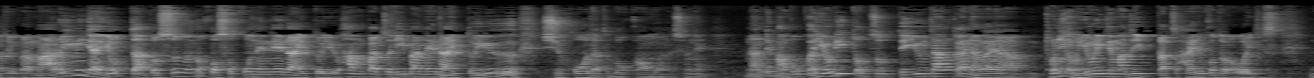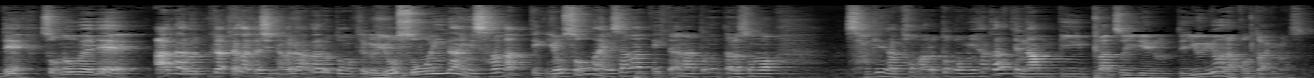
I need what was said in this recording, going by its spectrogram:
うというか、まあ、ある意味では酔った後すぐのこう底根狙いという、反発リバ狙いという手法だと僕は思うんですよね。なんでまあ僕はより凸っていう段階の中では、とにかくよりでまず一発入ることが多いです。で、その上で、上がる、ガチャガチャしながら上がると思ってるけど、予想以外に下がって、予想外に下がってきたなと思ったら、その、下げが止まるとこ見計らって何品一発入れるっていうようなことあります。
